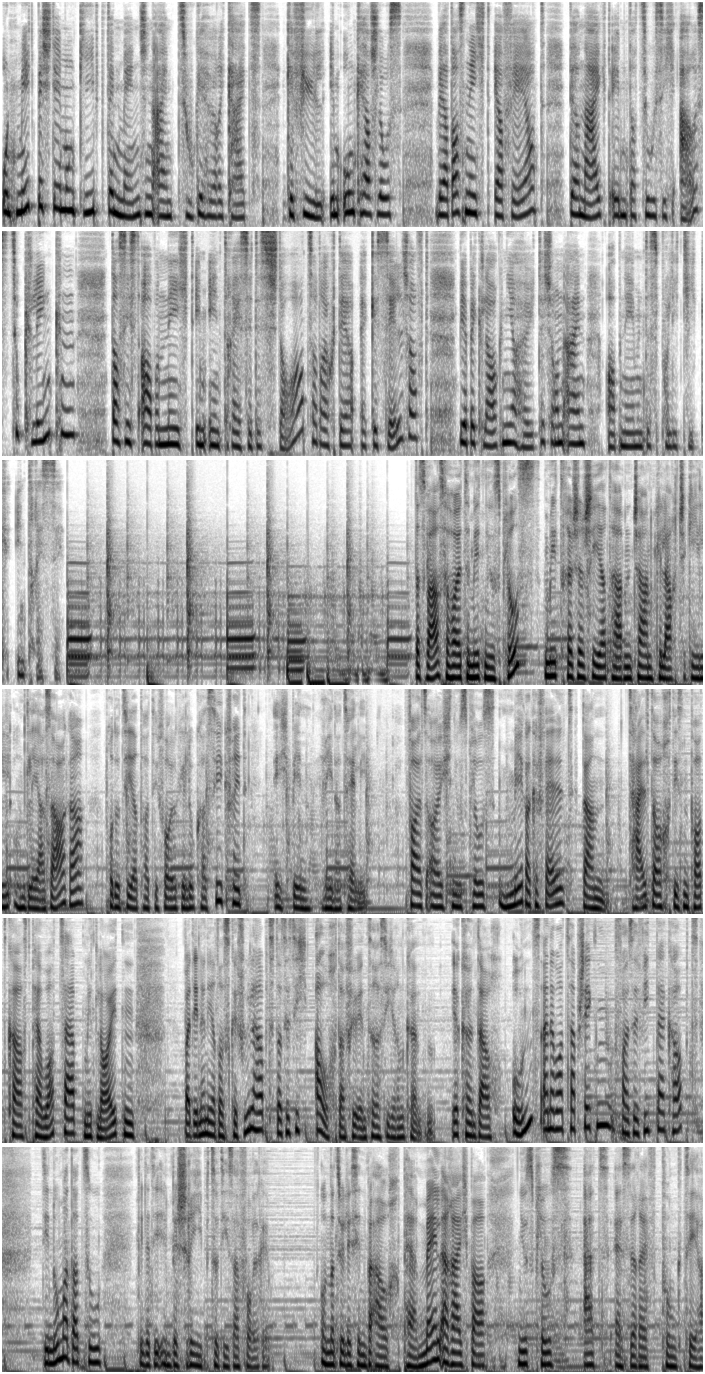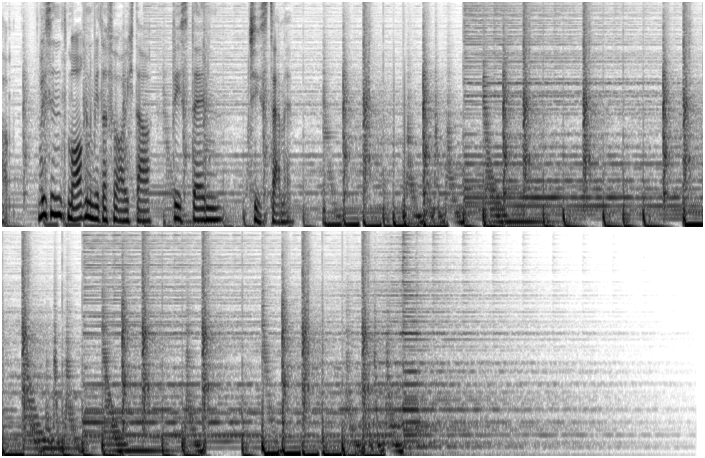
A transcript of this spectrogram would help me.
Und Mitbestimmung gibt den Menschen ein Zugehörigkeitsgefühl. Im Umkehrschluss, wer das nicht erfährt, der neigt eben dazu, sich auszuklinken. Das ist aber nicht im Interesse des Staats oder auch der äh, Gesellschaft. Wir beklagen ja heute schon ein abnehmendes Politikinteresse. Das war's für heute mit News Plus. Mit recherchiert haben Can Külarcigil und Lea Saga. Produziert hat die Folge Lukas Siegfried. Ich bin Rina Telli. Falls euch News Plus mega gefällt, dann teilt doch diesen Podcast per WhatsApp mit Leuten, bei denen ihr das Gefühl habt, dass sie sich auch dafür interessieren könnten. Ihr könnt auch uns eine WhatsApp schicken, falls ihr Feedback habt. Die Nummer dazu findet ihr im Beschrieb zu dieser Folge. Und natürlich sind wir auch per Mail erreichbar, newsplus.srf.ch. Wir sind morgen wieder für euch da. Bis dann. Tschüss zusammen.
